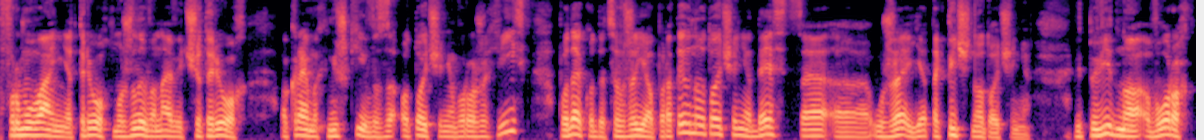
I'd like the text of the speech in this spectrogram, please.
формування трьох, можливо, навіть чотирьох окремих мішків з оточенням ворожих військ. Подекуди це вже є оперативне оточення, десь це вже є тактичне оточення. Відповідно, ворог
